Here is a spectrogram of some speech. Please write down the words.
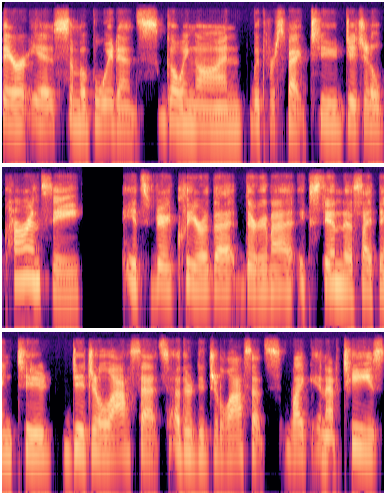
there is some avoidance going on with respect to digital currency. It's very clear that they're going to extend this, I think, to digital assets, other digital assets like NFTs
